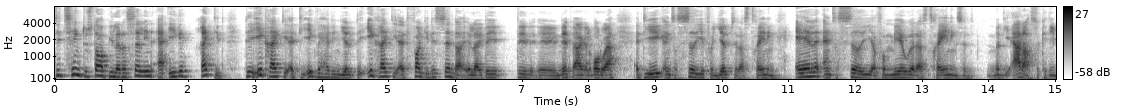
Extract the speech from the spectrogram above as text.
De ting, du står og bilder dig selv ind, er ikke rigtigt. Det er ikke rigtigt, at de ikke vil have din hjælp. Det er ikke rigtigt, at folk i det center, eller i det, det det netværk, eller hvor du er, at de ikke er interesseret i at få hjælp til deres træning. Alle er interesseret i at få mere ud af deres træning, så når de er der, så kan de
